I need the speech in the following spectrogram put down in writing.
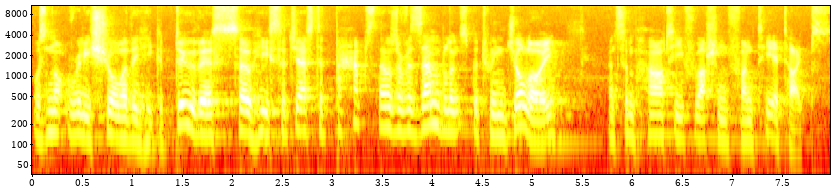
was not really sure whether he could do this, so he suggested perhaps there was a resemblance between Joloi and some hearty Russian frontier types.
